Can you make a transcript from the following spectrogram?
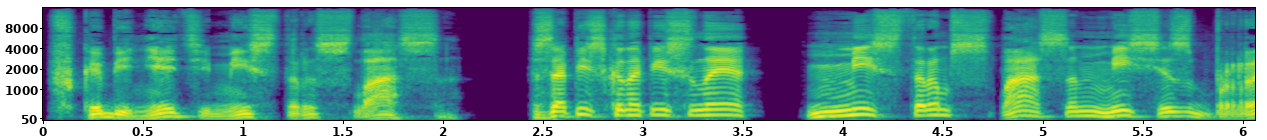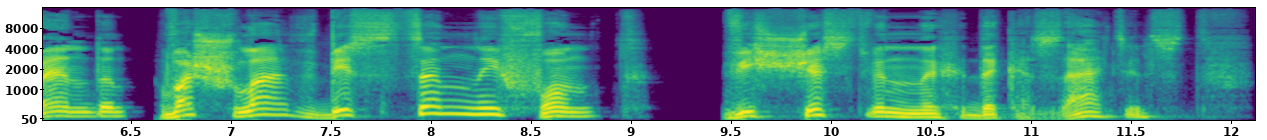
в кабинете мистера Сласса. Записка, написанная мистером Слассом, миссис Брэндон, вошла в бесценный фонд вещественных доказательств,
